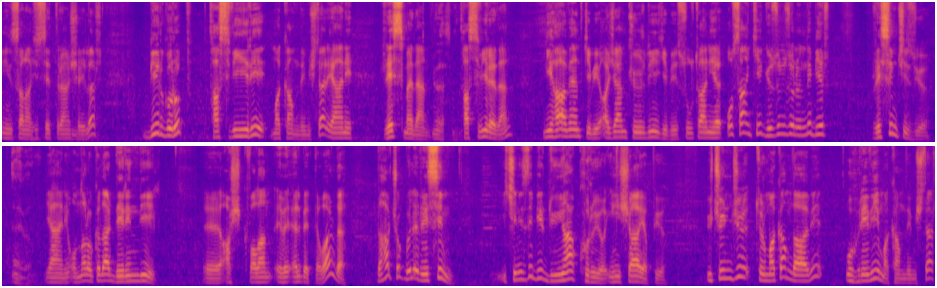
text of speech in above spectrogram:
insana hissettiren şeyler. Bir grup tasviri makam demişler. Yani resmeden, Evet. tasvir eden, Nihavent gibi, Acem Kürdi gibi, Sultaniye o sanki gözünüzün önünde bir resim çiziyor. Eyvallah. Yani onlar o kadar derin değil. Ee, aşk falan evet, elbette var da daha çok böyle resim içinizde bir dünya kuruyor, inşa yapıyor. Üçüncü tür makam da abi uhrevi makam demişler.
